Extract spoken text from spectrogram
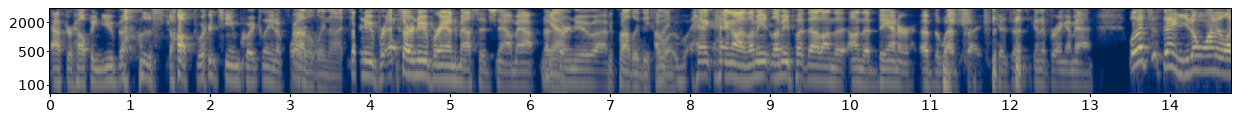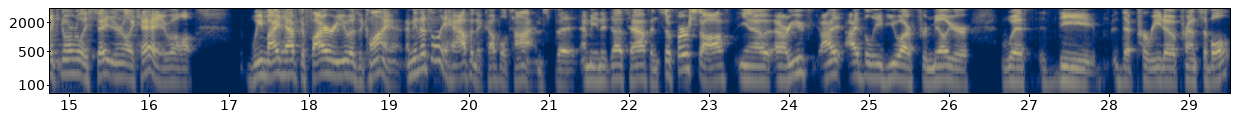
after helping you build a software team quickly and affordably. Probably not. It's our new that's our new brand message now, Matt. That's Yeah. our new. Uh, You'll probably be fine. w- hang, hang on. Let me let me put that on the on the banner of the website because that's going to bring them in. Well, that's the thing. You don't want to like normally say you're like, hey, well, we might have to fire you as a client. I mean, that's only happened a couple times, but I mean, it does happen. So first off, you know, are you? I I believe you are familiar with the the Pareto principle,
